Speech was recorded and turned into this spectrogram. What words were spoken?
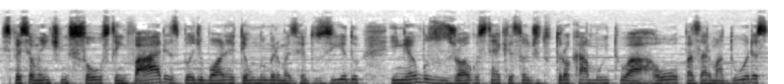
especialmente em Souls tem várias, Bloodborne tem um número mais reduzido. Em ambos os jogos tem a questão de tu trocar muito a roupa, as armaduras,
